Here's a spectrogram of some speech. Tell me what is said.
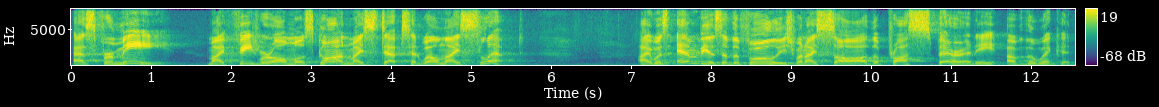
as for me, my feet were almost gone, my steps had well nigh slipped. I was envious of the foolish when I saw the prosperity of the wicked.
